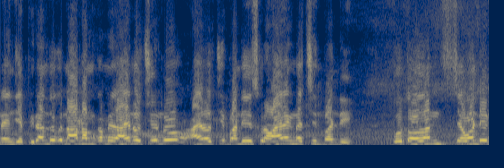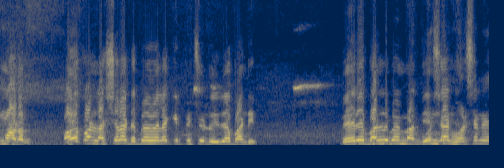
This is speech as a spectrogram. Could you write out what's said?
నేను చెప్పినందుకు నా నమ్మకం మీద ఆయన వచ్చిండు. ఆయన వచ్చి బండి తీసుకున్నాం. ఆయనకు నచ్చింది బండి. టూ మోడల్ పదకొండు లక్షల డెబ్బై వేలకి ఇప్పించిండు ఇదే బండి. వేరే బండ్లు మేము దీనికంటే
